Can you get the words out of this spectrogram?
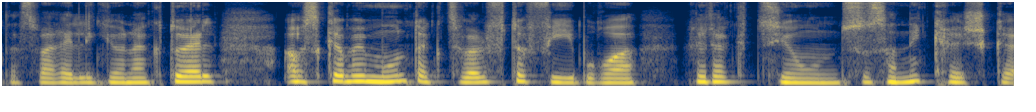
Das war Religion aktuell, Ausgabe Montag, 12. Februar, Redaktion Susanne Krischke.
